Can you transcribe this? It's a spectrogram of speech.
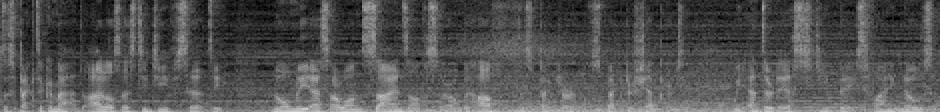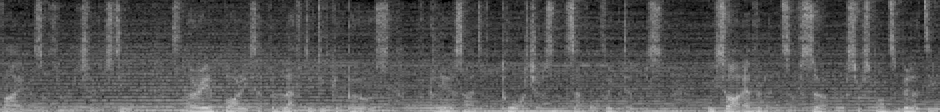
To Spectre Command, ILOS STG facility. Normandy SR1 science officer on behalf of the Spectre of Spectre Shepard. We entered the STG base, finding no survivors of the research team. Salarian bodies have been left to decompose, with clear signs of tortures and several victims. We saw evidence of Cerberus' responsibility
